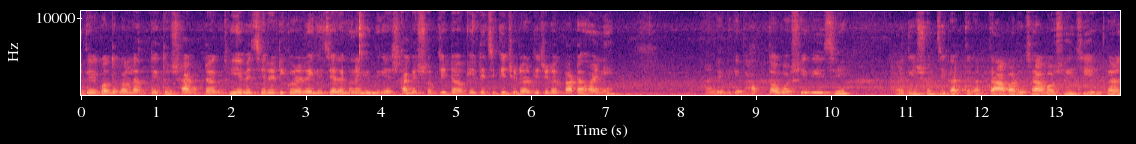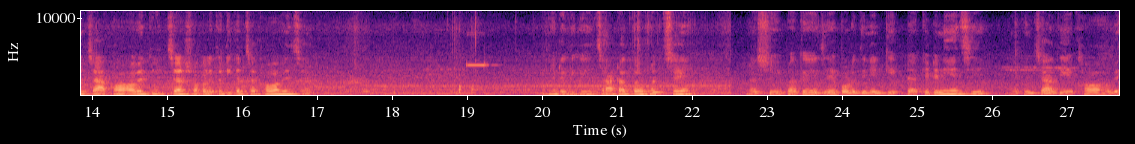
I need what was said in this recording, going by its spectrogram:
এদের গতকাল রাত্রে তো শাকটা ধুয়ে বেছে রেডি করে রেখেছি আর এখন এদিকে শাকের সবজিটাও কেটেছি কিছুটা আর কিছুটা কাটা হয়নি। আর এদিকে ভাতটাও বসিয়ে দিয়েছি। এদিকে সবজি কাটতে কাটতে আবারও চা বসিয়েছি কারণ চা খাওয়া হবে দুধ চা সকালে তো লিকার চা খাওয়া হয়েছে। এদিকে চাটা তো হচ্ছে। আর সেই ফাঁকে এই যে বড়দিনের কেকটা কেটে নিয়েছি। এখন চা দিয়ে খাওয়া হবে।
